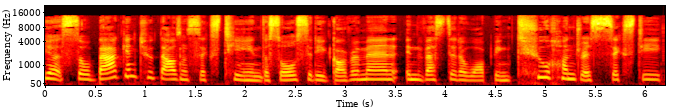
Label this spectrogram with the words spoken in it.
Yes, so back in 2016, the Seoul city government invested a whopping 260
